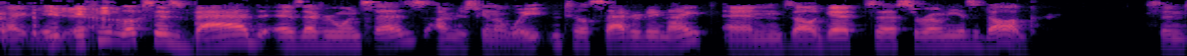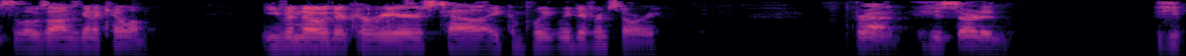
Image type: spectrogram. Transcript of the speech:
Right? If, if he looks as bad as everyone says, I'm just gonna wait until Saturday night and I'll get uh, Cerrone as a dog, since Lauzon's gonna kill him, even though their careers tell a completely different story. Brad, he started he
